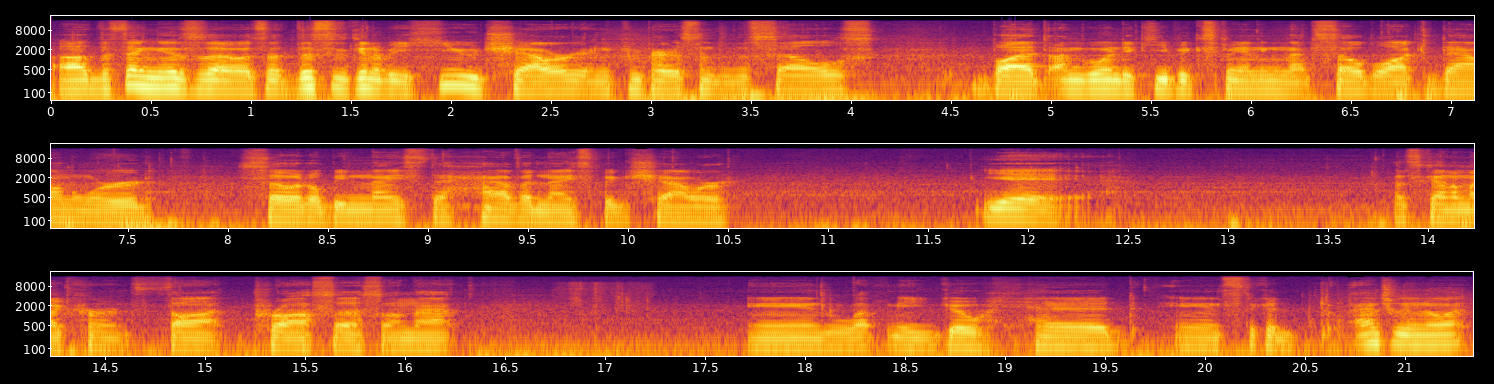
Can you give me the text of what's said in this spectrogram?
Uh, the thing is, though, is that this is going to be a huge shower in comparison to the cells, but I'm going to keep expanding that cell block downward, so it'll be nice to have a nice big shower. Yeah. That's kind of my current thought process on that. And let me go ahead and stick a... Actually, you know what?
